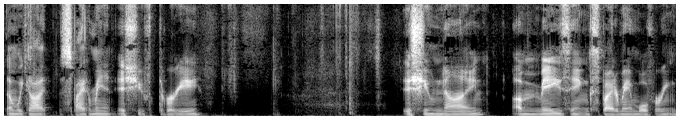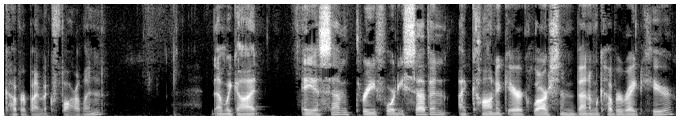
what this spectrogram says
Then we got Spider-Man issue 3. Issue 9. Amazing Spider-Man Wolverine cover by McFarlane. Then we got ASM 347, iconic Erik Larsen Venom cover right here.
